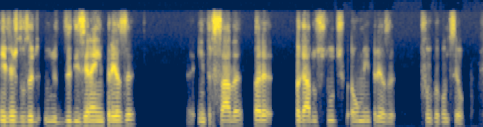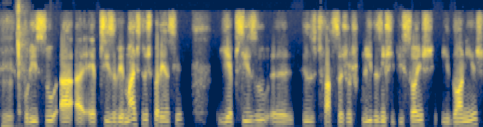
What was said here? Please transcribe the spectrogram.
em vez de, de dizer à empresa interessada para pagar os estudos a uma empresa. Foi o que aconteceu. Hum. Por isso, há, é preciso haver mais transparência e é preciso uh, que de facto sejam escolhidas instituições idóneas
